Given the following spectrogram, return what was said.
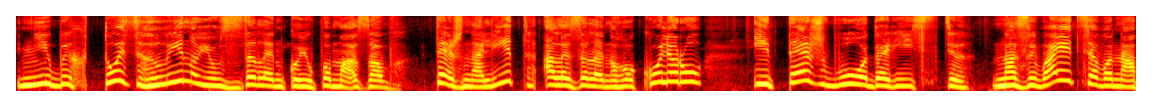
ніби хтось глиною з зеленкою помазав. Теж наліт, але зеленого кольору, і теж водорість. Називається вона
